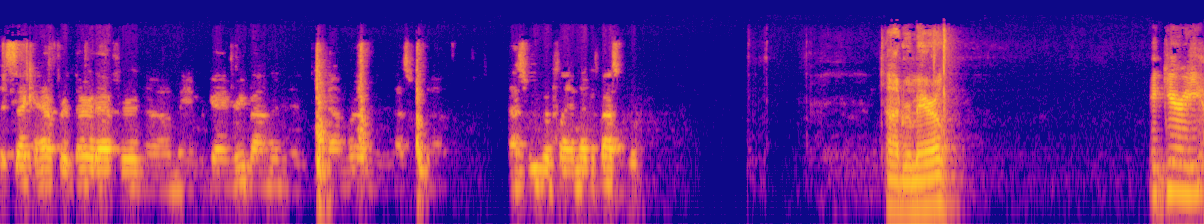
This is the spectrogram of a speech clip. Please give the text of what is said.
the second effort, third effort, um, and we're getting rebounding and down running. That's what uh, that's what we've been playing Nuggets basketball. Todd Romero. Hey Gary,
